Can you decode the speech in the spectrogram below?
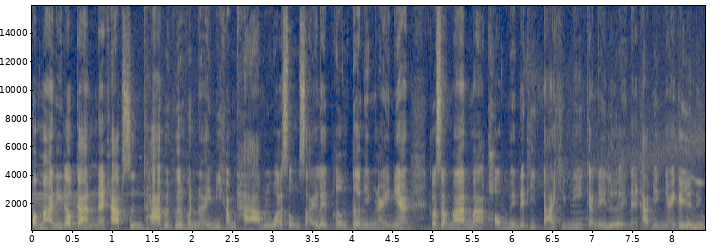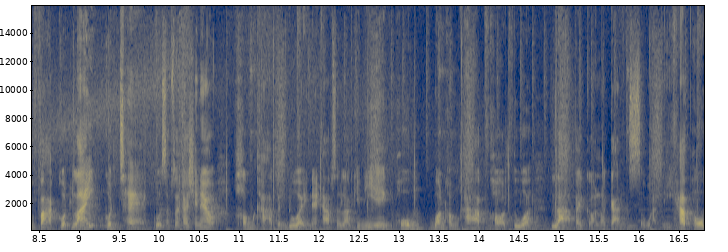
ประมาณนี้แล้วกันนะครับ ซึ่งถ้าเพื่อนๆคนไหนมีคำถาม หรือว่าสงสัยอะไรเพิ่มเติมยังไงเนี่ย ก็สามารถมาคอมเมนต์ได้ที่ใต้คลิปนี้กันได้เลยนะครับ ยังไงก็อย่าลืมฝากกดไลค์ กดแชร์ กด Subscribe Channel คอมคาร์กันด้วยนะครับสำหรับคลิปนี้เองผมบอลคอมคาร์ขอตัวลาไปก่อนแล้วกัน สวัสดีครับผม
